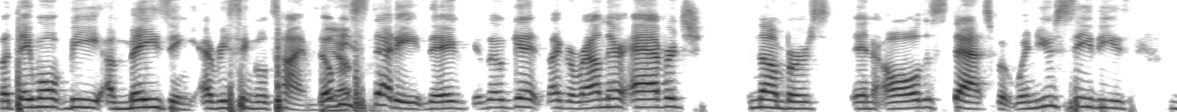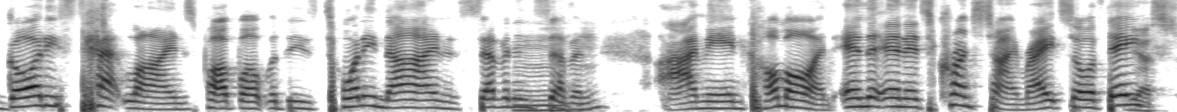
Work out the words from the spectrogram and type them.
but they won't be amazing every single time. They'll yep. be steady. They they'll get like around their average numbers in all the stats, but when you see these gaudy stat lines pop up with these 29 and 7 and mm-hmm. 7, I mean, come on. And and it's crunch time, right? So if they Yes.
